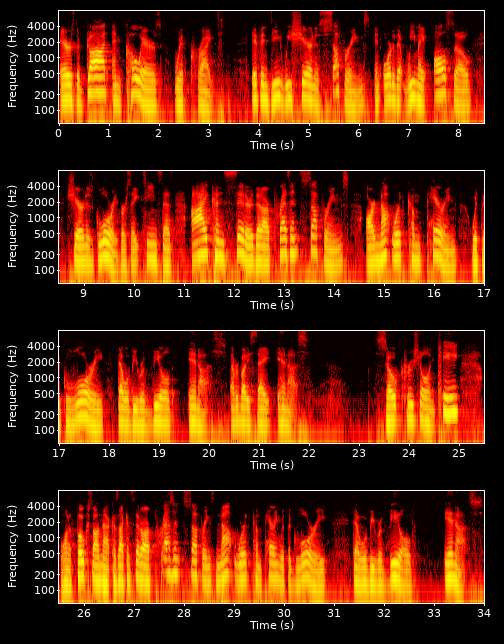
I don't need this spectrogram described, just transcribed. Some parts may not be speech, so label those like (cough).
heirs of God and co heirs with Christ. If indeed we share in his sufferings, in order that we may also share in his glory. Verse 18 says, I consider that our present sufferings are not worth comparing with the glory that will be revealed in us. Everybody say, in us. So crucial and key. I want to focus on that because I consider our present sufferings not worth comparing with the glory that will be revealed in us.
